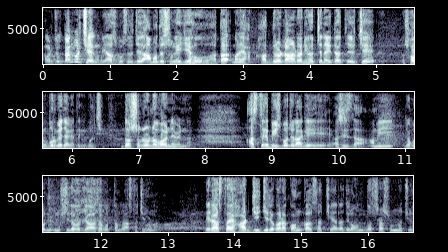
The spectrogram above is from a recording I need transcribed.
আমার যোগদান করছেন। আমি আসব সেটা হচ্ছে আমাদের সঙ্গে যে হো- হাতা মানে হাত ধরে টানাটানি হচ্ছে না এটা হচ্ছে হচ্ছে সম্পর্কের জায়গা থেকে বলছি। দর্শকরা অন্যভাবে নেবেন না। আজ থেকে বিশ বছর আগে আশিস দা আমি যখন মুর্শিদাবাদ যাওয়া আসা করতাম রাস্তা ছিল না। এই রাস্তায় হাট জিরজিরে করা কঙ্কাল সার চেয়ারা ছিল অন্তঃশ্বাস শূন্য ছিল।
